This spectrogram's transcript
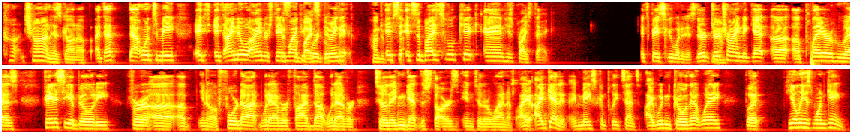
Can has gone up. Uh, That that one to me, it's it. I know I understand It's why people are doing kick, it. 100%. It's it's the bicycle kick and his price tag. It's basically what it is. They're they're Yeah. trying to get a, a player who has fantasy ability for a, a you know a four dot whatever five dot whatever so they can get the stars into their lineup. I, I get it. It makes complete sense. I wouldn't go that way, but he only has one game.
